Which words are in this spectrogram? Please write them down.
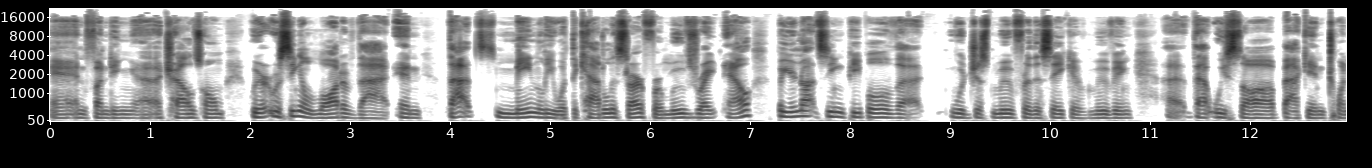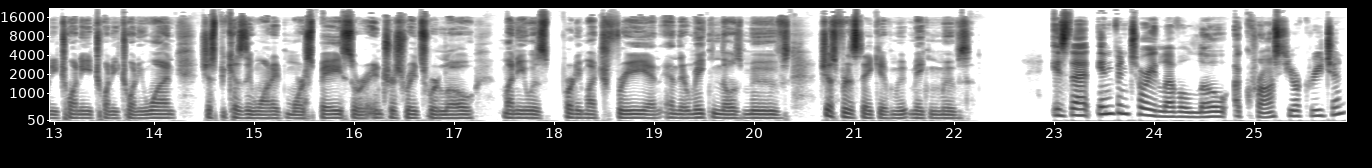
and funding a child's home. We're, we're seeing a lot of that. And that's mainly what the catalysts are for moves right now. But you're not seeing people that would just move for the sake of moving uh, that we saw back in 2020 2021 just because they wanted more space or interest rates were low money was pretty much free and, and they're making those moves just for the sake of mo- making moves is that inventory level low across york region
